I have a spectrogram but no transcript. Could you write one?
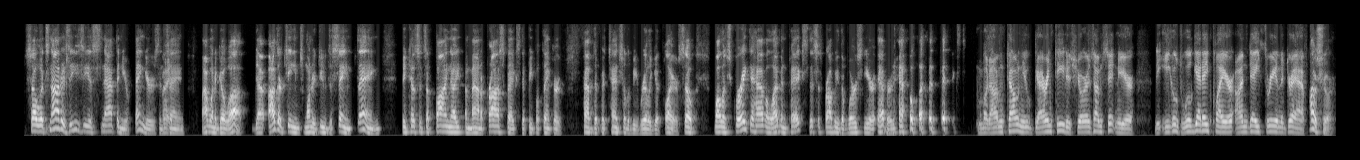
So it's not as easy as snapping your fingers and right. saying, I want to go up. Yeah, other teams want to do the same thing because it's a finite amount of prospects that people think are have the potential to be really good players. So while it's great to have 11 picks, this is probably the worst year ever to have 11 picks. But I'm telling you, guaranteed, as sure as I'm sitting here, the Eagles will get a player on day three in the draft. Oh, sure.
